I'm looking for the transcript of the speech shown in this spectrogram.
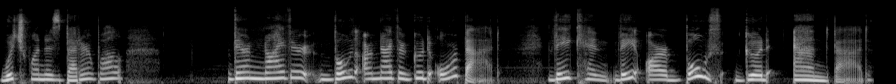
which one is better? Well, they're neither both are neither good or bad. They can they are both good and bad.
